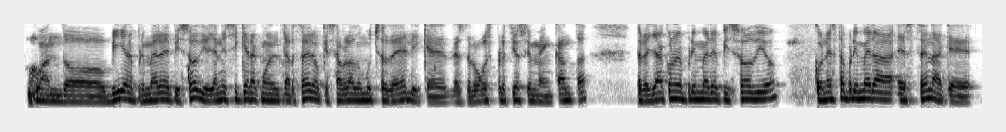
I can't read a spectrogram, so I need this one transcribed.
cuando vi el primer episodio, ya ni siquiera con el tercero, que se ha hablado mucho de él y que desde luego es precioso y me encanta, pero ya con el primer episodio, con esta primera escena que,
